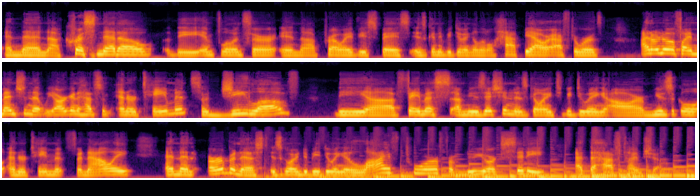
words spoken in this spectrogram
And then uh, Chris Neto, the influencer in uh, Pro AV space, is going to be doing a little happy hour afterwards. I don't know if I mentioned that we are going to have some entertainment. So G Love, the uh, famous uh, musician, is going to be doing our musical entertainment finale. And then Urbanist is going to be doing a live tour from New York City at the halftime show.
